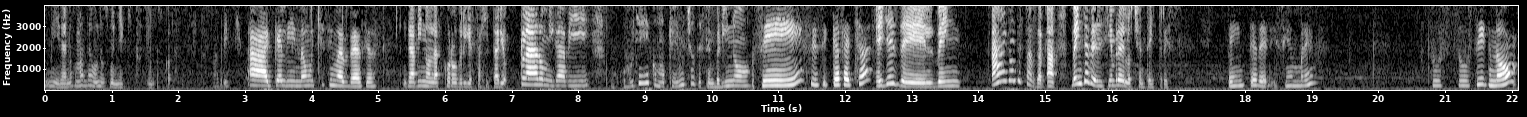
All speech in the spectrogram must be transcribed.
Mira, nos manda unos muñequitos y unos corazoncitos, Fabricio. Ah, qué lindo, muchísimas gracias. Gaby Nolasco Rodríguez Sagitario. Claro, mi Gaby. Oye, como que hay mucho decembrino. Sí, sí, sí, ¿qué fecha? Ella es del 20... Ay, ¿dónde estás, Gaby? Ah, 20 de diciembre del 83. 20 de diciembre. Su, su signo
